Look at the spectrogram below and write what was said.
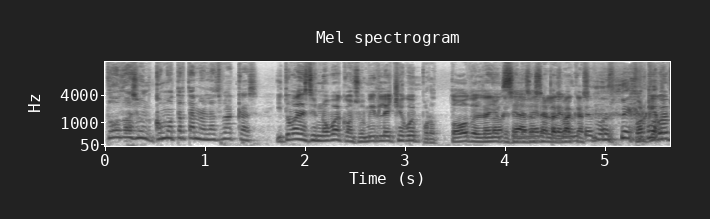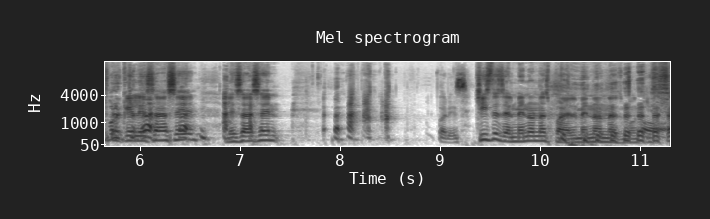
Todo es un- ¿Cómo tratan a las vacas? Y tú vas a decir, no voy a consumir leche, güey, por todo el daño No que sé, se les a hace a las vacas. ¿Por qué, güey? Porque les hacen, les hacen Chistes del Menonas para el Menonas, monkeys.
